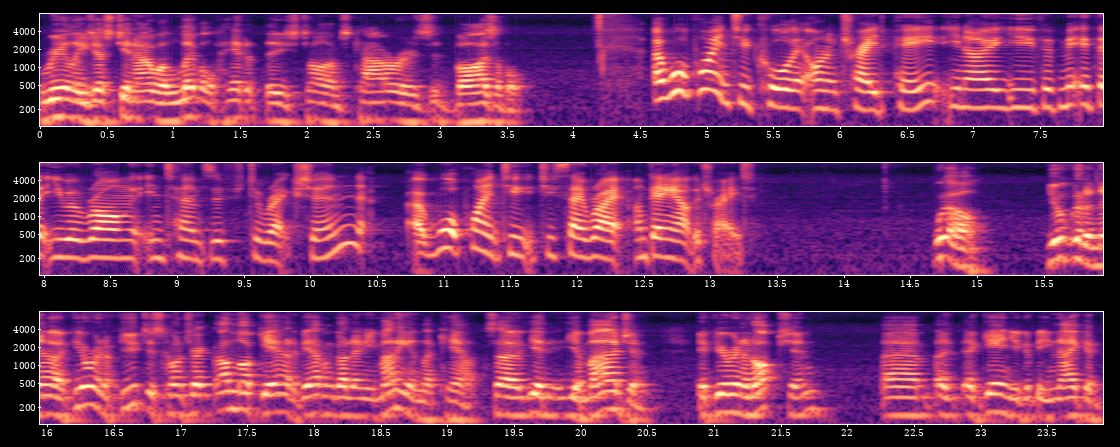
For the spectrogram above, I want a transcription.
really just you know a level head at these times. Kara is advisable. At what point do you call it on a trade, Pete? You know, you've admitted that you were wrong in terms of direction. At what point do you, do you say, right, I'm getting out the trade? Well, you've got to know if you're in a futures contract, I'll knock you out if you haven't got any money in the account. So your margin. If you're in an option, um, again, you could be naked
